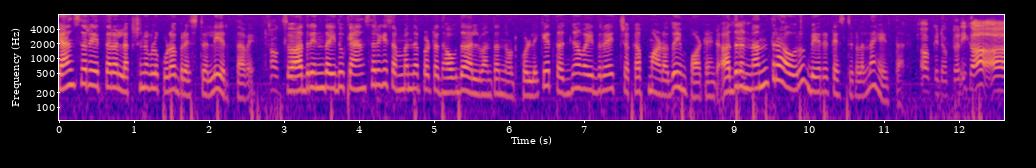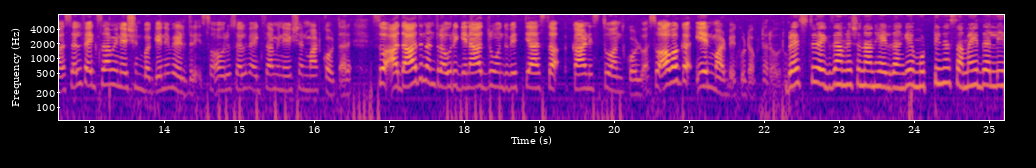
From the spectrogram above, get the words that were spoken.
ಕ್ಯಾನ್ಸರೇತರ ಲಕ್ಷಣಗಳು ಕೂಡ ಬ್ರೆಸ್ಟ್ ಅಲ್ಲಿ ಇರ್ತವೆ. ಸೊ ಆದ್ರಿಂದ ಇದು ಕ್ಯಾನ್ಸರ್ಗೆ ಸಂಬಂಧಪಟ್ಟದ್ದು ಹೌದಾ ಅಲ್ವಾ ಅಂತ ನೋಡ್ಕೊಳ್ಳಿಕ್ಕೆ ತಜ್ಞ ವೈದ್ಯರೇ ಚೆಕಪ್ ಮಾಡೋದು ಇಂಪಾರ್ಟೆಂಟ್ ಅದರ ನಂತರ ಅವರು ಬೇರೆ ಟೆಸ್ಟ್ಗಳನ್ನ ಹೇಳ್ತಾರೆ. ಓಕೆ ಡಾಕ್ಟರ್ ಈಗ ಸೆಲ್ಫ್ ಎಕ್ಸಾಮಿನೇಷನ್ ಬಗ್ಗೆ ನೀವು ಹೇಳಿದ್ರಿ. ಸೊ ಅವರು ಸೆಲ್ಫ್ ಎಕ್ಸಾಮಿನೇಷನ್ ಮಾಡ್ಕೊಳ್ತಾರೆ. ಸೊ ಅದಾದ ನಂತರ ಅವ್ರಿಗೆ ಏನಾದ್ರೂ ಒಂದು ವ್ಯತ್ಯಾಸ ಕಾಣಿಸ್ತು ಅಂದ್ಕೊಳ್ಳುವ ಸೊ ಅವಾಗ ಏನ್ ಮಾಡ್ಬೇಕು ಡಾಕ್ಟರ್ ಅವರು? ಬ್ರೆಸ್ಟ್ ಎಕ್ಸಾಮಿನೇಷನ್ ನಾನು ಹೇಳ್ದಂಗೆ ಮುಟ್ಟಿನ ಸಮಯದಲ್ಲಿ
